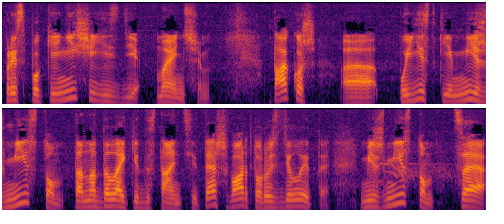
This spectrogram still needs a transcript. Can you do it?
при спокійнішій їзді меншим. Також поїздки між містом та на далекі дистанції теж варто розділити. Між містом це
